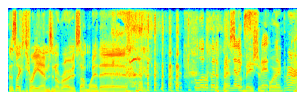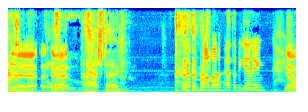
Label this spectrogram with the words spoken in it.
There's like three M's in a row somewhere there. It's a little bit of phonetic Exclamation spit, point. Like, "Meow." yeah, yeah, A hashtag. got the mama at the beginning. yeah.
